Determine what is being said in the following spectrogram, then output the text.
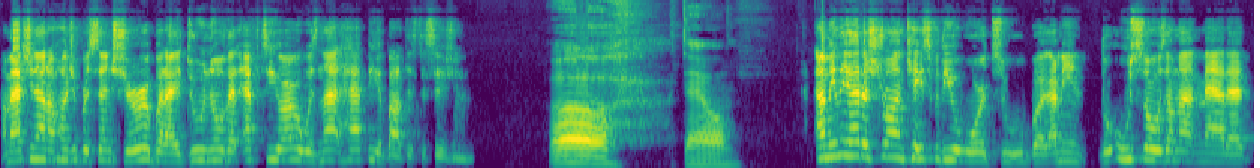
I'm actually not 100% sure, but I do know that FTR was not happy about this decision. Oh, damn. I mean, they had a strong case for the award too, but I mean, the Usos, I'm not mad at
